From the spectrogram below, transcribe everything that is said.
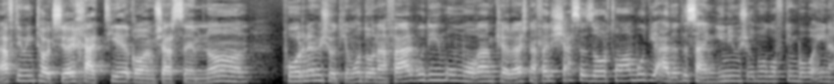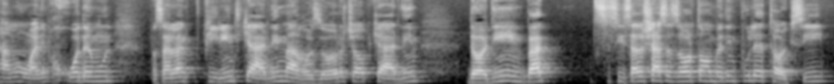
رفتیم این تاکسی های خطی قائمشهر سمنان. پر نمی‌شد که ما دو نفر بودیم. اون موقع هم کرایش نفری 60 هزار تومان بود. یه عدد سنگینی می‌شد. ما گفتیم بابا این همه اومدیم خودمون. مثلا پرینت کردیم مغازه ها رو چاپ کردیم دادیم. بعد 360 هزار تومان بدیم پول تاکسی.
